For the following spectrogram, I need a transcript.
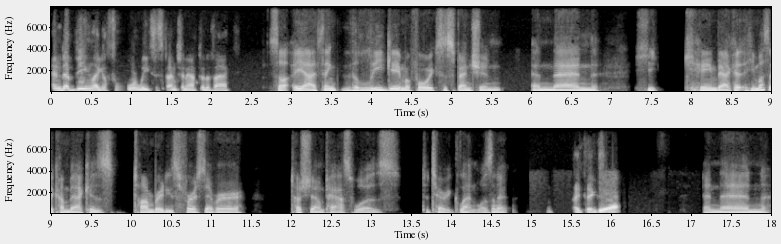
End up being like a four week suspension after the fact. So yeah, I think the league gave him a four week suspension, and then he came back. He must have come back because Tom Brady's first ever touchdown pass was to Terry Glenn, wasn't it? I think. Yeah. And then,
